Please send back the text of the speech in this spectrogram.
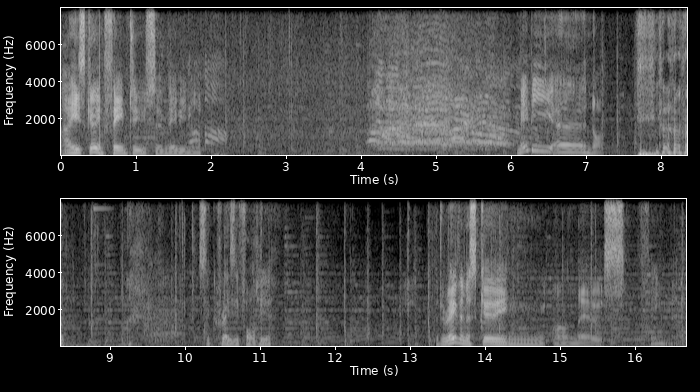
Ah, he's going fame too, so maybe not. Maybe, uh, not. it's a crazy fault here. But Raven is going on those fame man.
